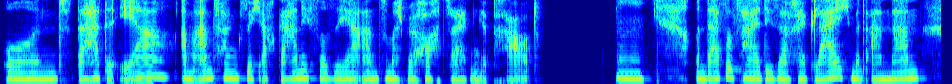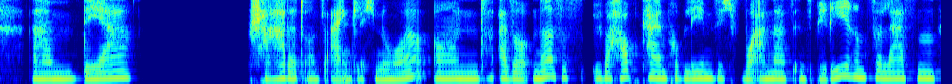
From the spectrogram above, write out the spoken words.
Und da hatte er am Anfang sich auch gar nicht so sehr an zum Beispiel Hochzeiten getraut. Mm. Und das ist halt dieser Vergleich mit anderen, ähm, der schadet uns eigentlich nur. Und also, ne, es ist überhaupt kein Problem, sich woanders inspirieren zu lassen.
